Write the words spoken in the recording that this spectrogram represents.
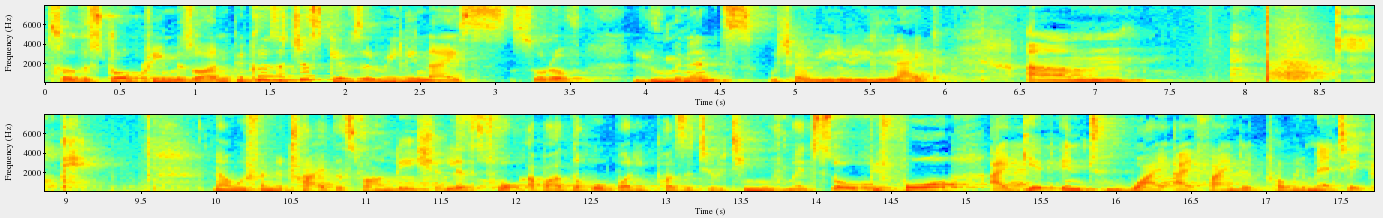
So the strobe cream is on because it just gives a really nice sort of luminance, which I really, really like. Um, now we're going to try this foundation. Let's talk about the whole body positivity movement. So before I get into why I find it problematic,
